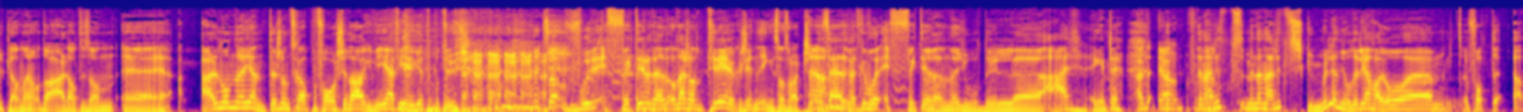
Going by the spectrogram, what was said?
utlandet, og da er det alltid sånn eh, Er det noen jenter som skal på vors i dag? Vi er fire gutter på tur. så hvor effektiv den Og det er sånn tre uker siden ingen som har svart. Så jeg vet ikke hvor effektiv den Jodel eh, er, egentlig. Er det- ja, men, den er litt, men den er litt skummel, den Jodel. Jeg har jo uh, fått ja,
